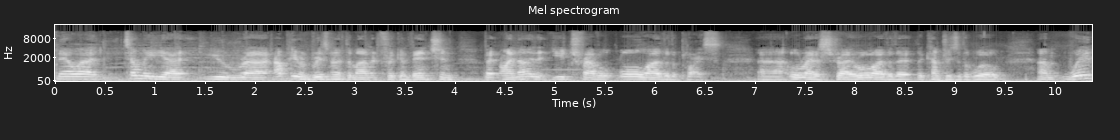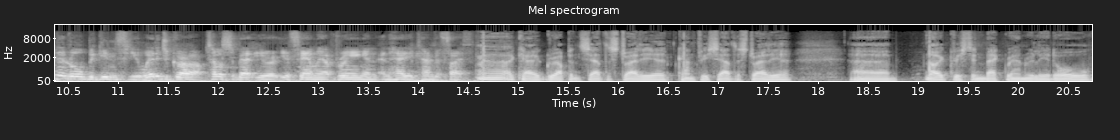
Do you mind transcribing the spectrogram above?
Now, uh, tell me, uh, you're uh, up here in Brisbane at the moment for a convention, but I know that you travel all over the place uh, all around Australia, all over the, the countries of the world. Um, where did it all begin for you? Where did you grow up? Tell us about your, your family upbringing and, and how you came to faith. Uh, okay, I grew up in South Australia, country South Australia. Uh, no Christian background really at all.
